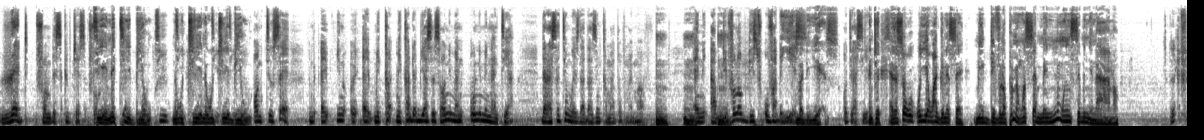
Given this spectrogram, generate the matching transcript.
read from the scriptures. Tie ne tie bio No, tie- na tie- wotie na wotie bio until say, uh, you know, me ka- me kada bi ase sɛ only man only me nantia. There are certain words that doesn't come out of my mouth, and I've developed this over the years. over the years what you are seeing. nti ɛsɛ sɛ wo- woyɛ w'adwene sɛ medevelop me ho sɛ mennom nsɛm nyinaa no life,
